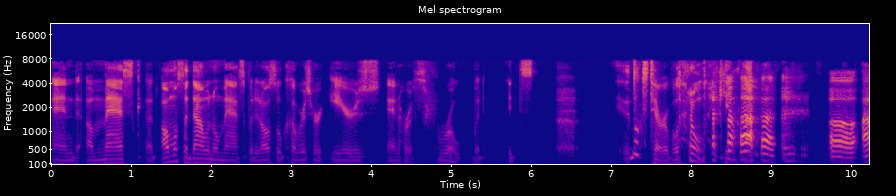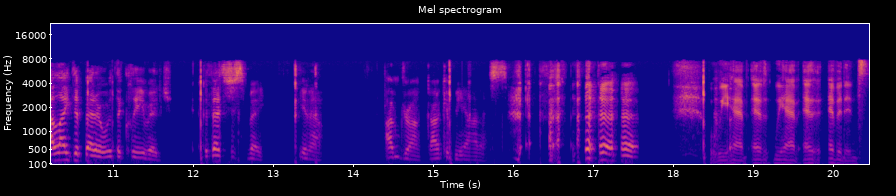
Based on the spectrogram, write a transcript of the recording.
and a mask, uh, almost a domino mask, but it also covers her ears and her throat. But it's it looks terrible. I don't like it. uh, I liked it better with the cleavage, but that's just me. You know, I'm drunk. I can be honest. but we have ev- we have ev- evidence.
